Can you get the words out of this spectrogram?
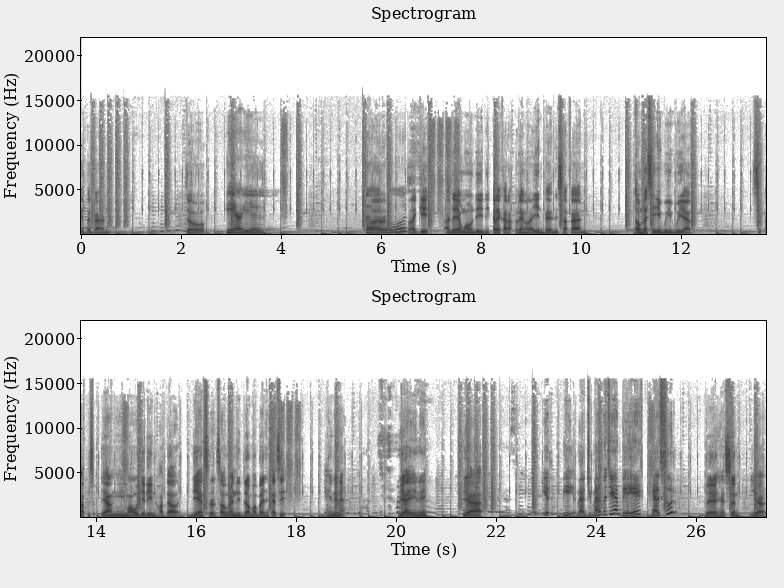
gitu kan. Tuh iya iya. Terus? apalagi ada yang mau di ini kayak karakter yang lain kayak misalkan tahu nggak sih ibu-ibu yang apa yang mau jadiin hotel dia yang selalu main di drama banyak gak sih ini nih. Ya ini. Ya. Ya di baju mana bajunya B Yasun Behesen ya.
